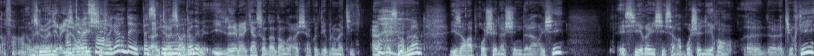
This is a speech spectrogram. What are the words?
enfin, parce que je veux dire, ils intéressant à regarder. Parce intéressant à regarder, mais les Américains sont en train de réussir un coup diplomatique invraisemblable. ils ont rapproché la Chine de la Russie. Et s'ils réussissent à rapprocher l'Iran euh, de la Turquie,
